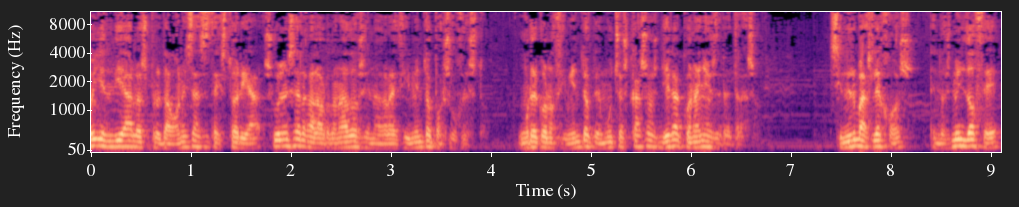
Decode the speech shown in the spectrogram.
Hoy en día los protagonistas de esta historia suelen ser galardonados en agradecimiento por su gesto, un reconocimiento que en muchos casos llega con años de retraso. Sin ir más lejos, en 2012,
